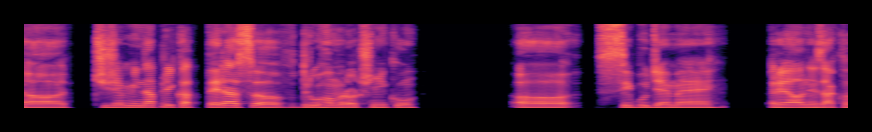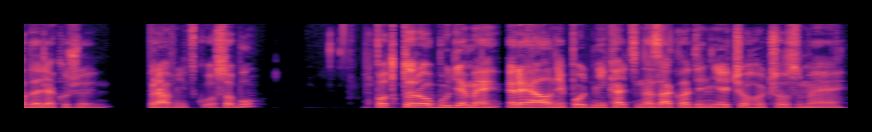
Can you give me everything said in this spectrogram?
uh, čiže my napríklad teraz uh, v druhom ročníku si budeme reálne zakladať akože právnickú osobu, pod ktorou budeme reálne podnikať na základe niečoho, čo sme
